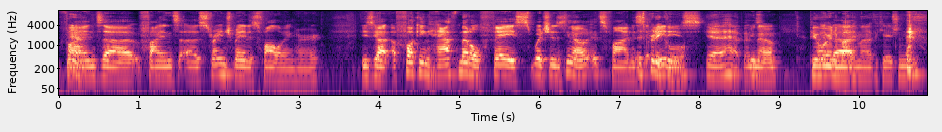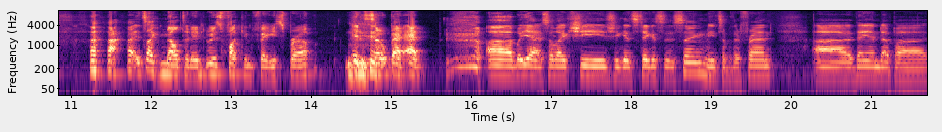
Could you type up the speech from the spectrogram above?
finds uh, finds a strange man is following her. He's got a fucking half metal face, which is you know it's fine. It's, It's pretty 80s, cool. Yeah, it happens. You know, people into uh, body modification. Then. it's like melted into his fucking face, bro. It's so bad. Uh, but yeah, so like she she gets tickets to this thing, meets up with her friend. Uh, they end up uh,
